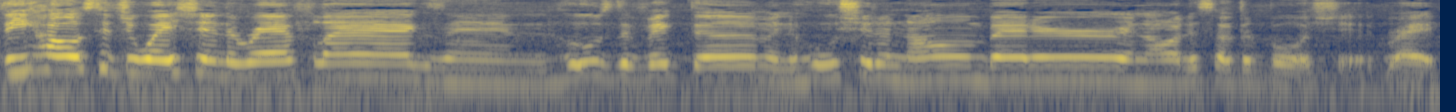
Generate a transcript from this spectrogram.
the whole situation, the red flags, and who's the victim, and who should have known better, and all this other bullshit, right?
